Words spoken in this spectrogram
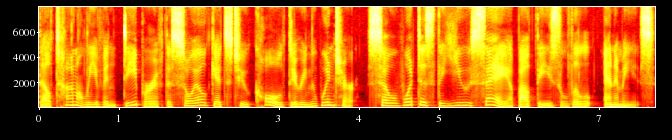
They'll tunnel even deeper if the soil gets too cold during the winter. So, what does the U say about these little enemies?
